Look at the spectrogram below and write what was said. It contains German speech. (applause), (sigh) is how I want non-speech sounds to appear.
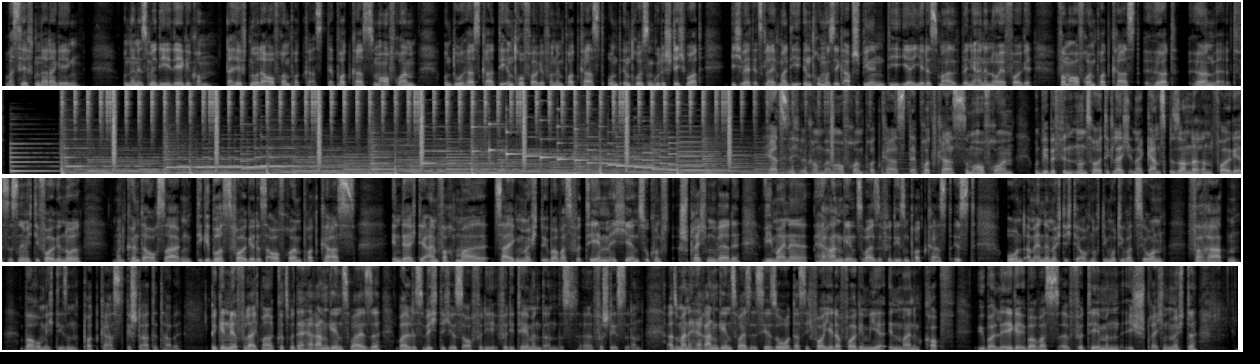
was hilft denn da dagegen? Und dann ist mir die Idee gekommen, da hilft nur der Aufräumen-Podcast, der Podcast zum Aufräumen. Und du hörst gerade die Intro-Folge von dem Podcast und Intro ist ein gutes Stichwort. Ich werde jetzt gleich mal die Intro-Musik abspielen, die ihr jedes Mal, wenn ihr eine neue Folge vom Aufräumen-Podcast hört, hören werdet. Herzlich willkommen beim Aufräumen-Podcast, der Podcast zum Aufräumen. Und wir befinden uns heute gleich in einer ganz besonderen Folge. Es ist nämlich die Folge 0. Man könnte auch sagen, die Geburtsfolge des Aufräumen-Podcasts, in der ich dir einfach mal zeigen möchte, über was für Themen ich hier in Zukunft sprechen werde, wie meine Herangehensweise für diesen Podcast ist. Und am Ende möchte ich dir auch noch die Motivation verraten, warum ich diesen Podcast gestartet habe. Beginnen wir vielleicht mal kurz mit der Herangehensweise, weil das wichtig ist auch für die, für die Themen dann, das äh, verstehst du dann. Also meine Herangehensweise ist hier so, dass ich vor jeder Folge mir in meinem Kopf überlege, über was äh, für Themen ich sprechen möchte,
